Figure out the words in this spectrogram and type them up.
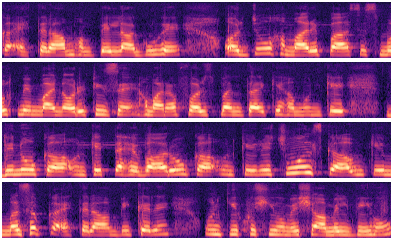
का एहतराम हम पे लागू है और जो हमारे पास इस मुल्क में माइनॉरिटीज़ हैं, हमारा फ़र्ज़ बनता है कि हम उनके दिनों का, उनके त्योहारों का, उनके रिचुअल्स का, उनके मज़हब का एहतराम भी करें, उनकी खुशियों में शामिल भी हों।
